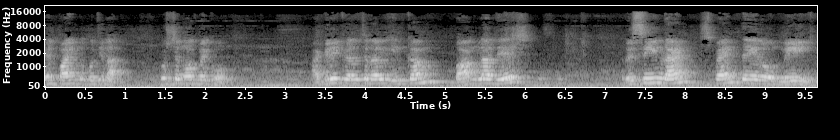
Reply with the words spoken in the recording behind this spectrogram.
ಏನ್ ಪಾಯಿಂಟ್ ಗೊತ್ತಿಲ್ಲ. ಕ್ವಶನ್ ಓದ್ಬೇಕು. Agricultural income Bangladesh received and spend there only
